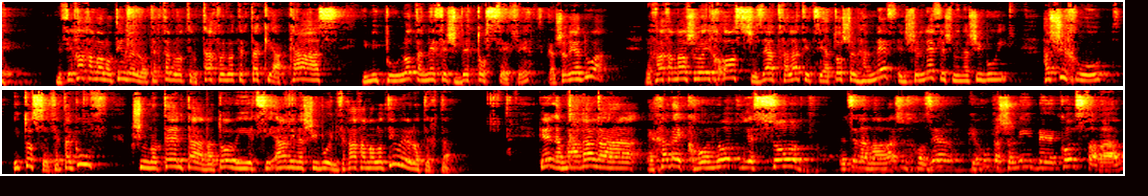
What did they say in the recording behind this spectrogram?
לפיכך אמר לא תיר ולא תחטא ולא תרתח ולא תחטא כי הכעס היא מפעולות הנפש בתוספת, כאשר ידוע. לכך אמר שלא יכעוס, שזה התחלת יציאתו של, הנפ... של נפש מן השיווי. השכרות היא תוספת הגוף, כשהוא נוטה אל תאוותו והיא יציאה מן השיווי. לפיכך אמר לא תיר ולא תחטא. כן, המהר"ל, אחד העקרונות יסוד אצל המהר"ל שחוזר כחוט השני בכל ספריו,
